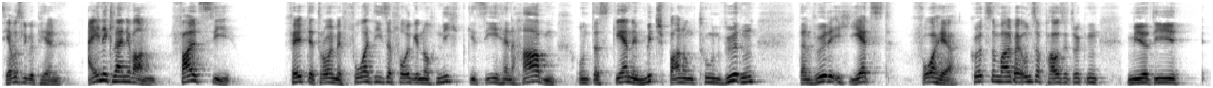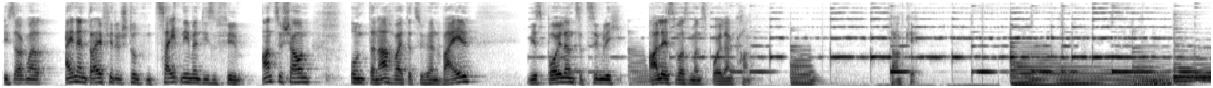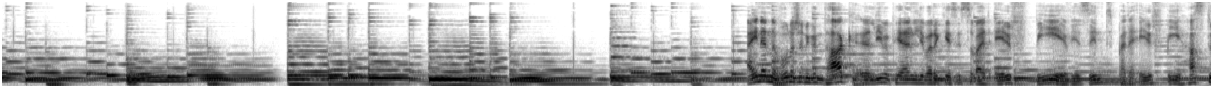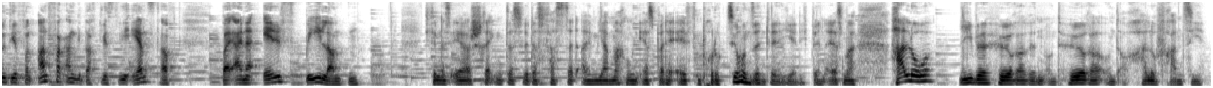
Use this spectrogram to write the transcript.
Servus, liebe Perlen. Eine kleine Warnung. Falls Sie Feld der Träume vor dieser Folge noch nicht gesehen haben und das gerne mit Spannung tun würden, dann würde ich jetzt vorher kurz nochmal bei uns auf Pause drücken, mir die, ich sag mal, einen Dreiviertelstunden Zeit nehmen, diesen Film anzuschauen und danach weiterzuhören, weil wir spoilern so ziemlich alles, was man spoilern kann. Danke. Einen wunderschönen guten Tag, äh, liebe Perlen, lieber Ricky, es ist soweit 11b. Wir sind bei der 11b. Hast du dir von Anfang an gedacht, wirst wir ernsthaft bei einer 11b landen? Ich finde es eher erschreckend, dass wir das fast seit einem Jahr machen und erst bei der 11. Produktion sind, wenn ich ehrlich bin. Erstmal Hallo, liebe Hörerinnen und Hörer und auch Hallo Franzi.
